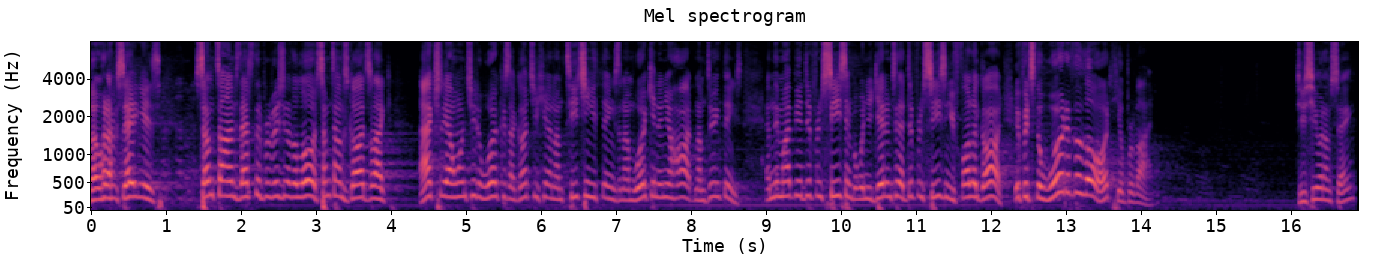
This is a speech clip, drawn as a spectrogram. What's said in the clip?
but what I'm saying is, sometimes that's the provision of the Lord. Sometimes God's like, Actually, I want you to work because I got you here and I'm teaching you things and I'm working in your heart and I'm doing things. And there might be a different season, but when you get into that different season, you follow God. If it's the word of the Lord, He'll provide. Do you see what I'm saying?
